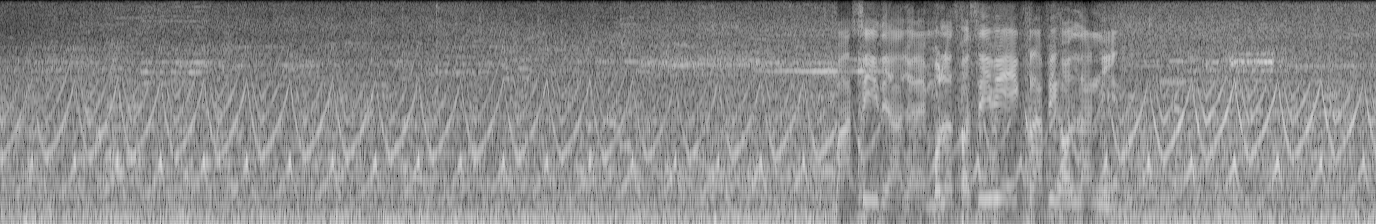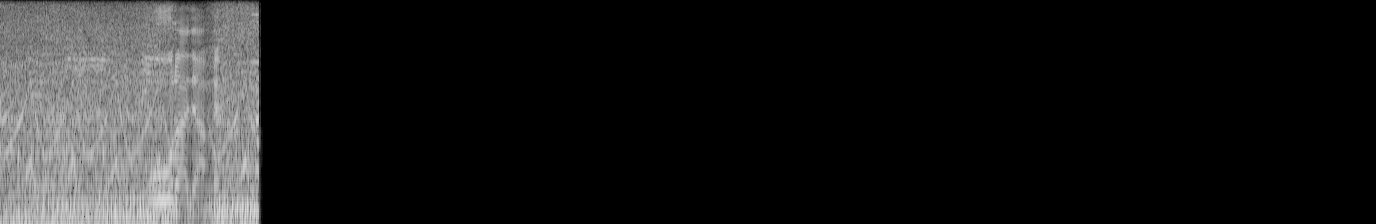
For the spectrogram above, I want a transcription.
है आ जाए एंबुलेंस फंसी हुई, एक ट्रैफ़िक हॉलदार नहीं है। पूरा जाम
